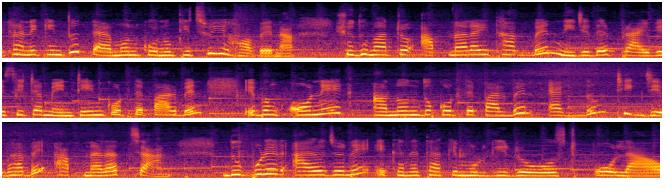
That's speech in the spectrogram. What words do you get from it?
এখানে কিন্তু তেমন কোনো কিছুই হবে না। শুধুমাত্র আপনারাই থাকবেন, নিজেদের প্রাইভেসিটা মেনটেন করতে পারবেন এবং অনেক আনন্দ করতে পারবেন একদম ঠিক যেভাবে আপনারা চান। দুপুরের আয়োজনে এখানে থাকে মুরগির রোস্ট পোলাও,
